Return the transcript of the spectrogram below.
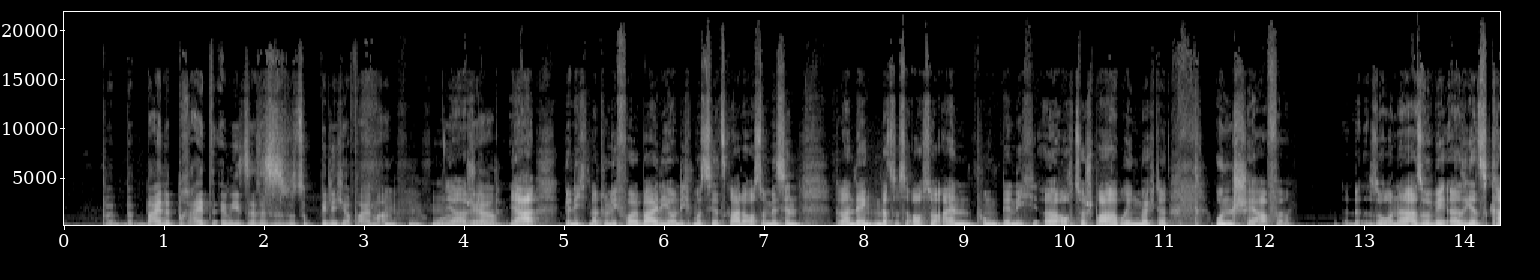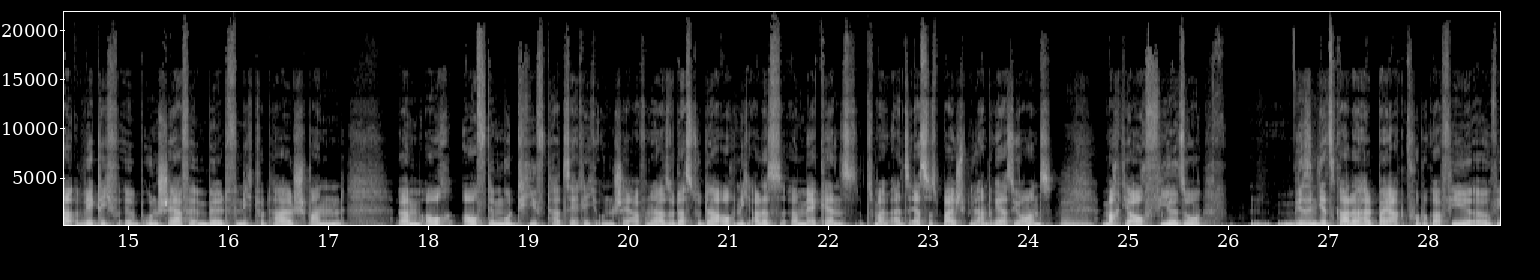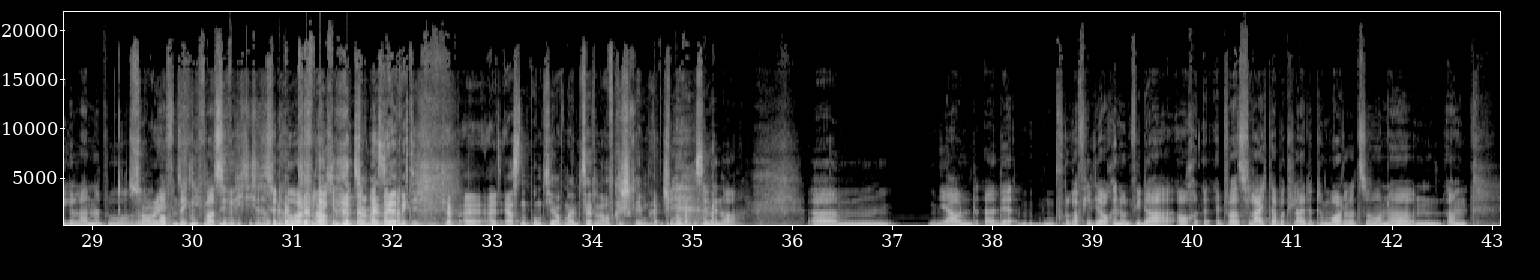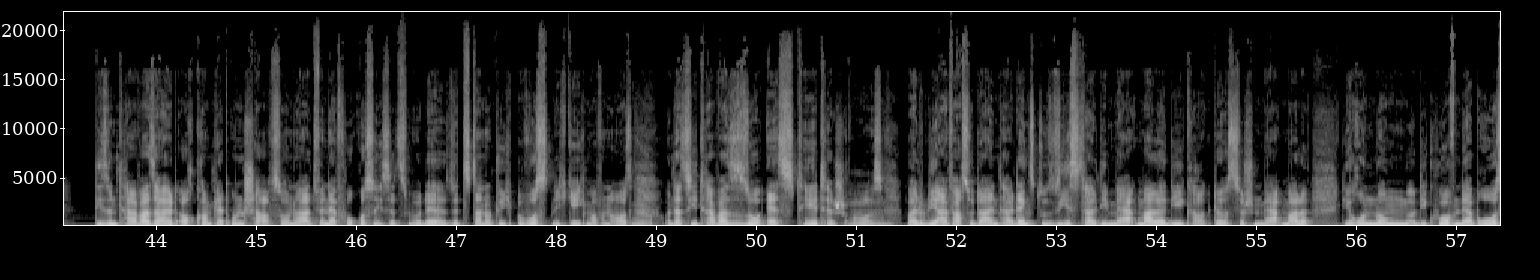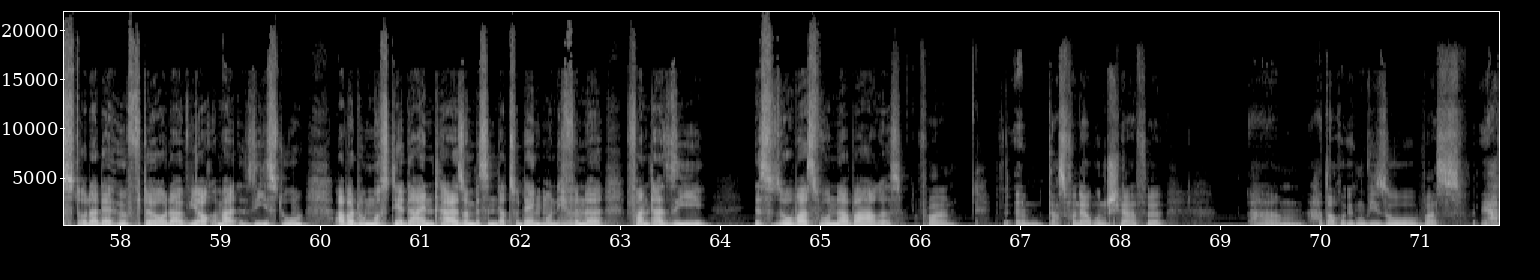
Beine breit, irgendwie, das ist so, so billig auf einmal. Ja, stimmt. Ja, Ja, bin ich natürlich voll bei dir. Und ich muss jetzt gerade auch so ein bisschen dran denken, das ist auch so ein Punkt, den ich äh, auch zur Sprache bringen möchte. Unschärfe. So, ne? Also, also jetzt wirklich äh, Unschärfe im Bild finde ich total spannend. Ähm, auch auf dem Motiv tatsächlich Unschärfe. Ne? Also, dass du da auch nicht alles ähm, erkennst. Zum Beispiel als erstes Beispiel, Andreas Jorns Mhm. macht ja auch viel so. Wir sind jetzt gerade halt bei Aktfotografie irgendwie gelandet. Du, äh, Sorry. Offensichtlich war es dir wichtig, dass wir darüber Genau, sprechen. das war mir sehr wichtig. Ich habe äh, als ersten Punkt hier auf meinem Zettel aufgeschrieben, nein, Spaß. genau. Ähm, ja, und äh, der fotografiert ja auch hin und wieder auch etwas leichter bekleidete Models so, ne? Und ähm, die sind teilweise halt auch komplett unscharf, so, ne? Als wenn der Fokus nicht sitzen würde. Der sitzt dann natürlich bewusst nicht, gehe ich mal von aus. Und das sieht teilweise so ästhetisch aus, weil du dir einfach so deinen Teil denkst. Du siehst halt die Merkmale, die charakteristischen Merkmale, die Rundungen, die Kurven der Brust oder der Hüfte oder wie auch immer, siehst du. Aber du musst dir deinen Teil so ein bisschen dazu denken. Und ich finde, Fantasie ist sowas Wunderbares. Voll. Ähm, das von der Unschärfe ähm, hat auch irgendwie so was, ja,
